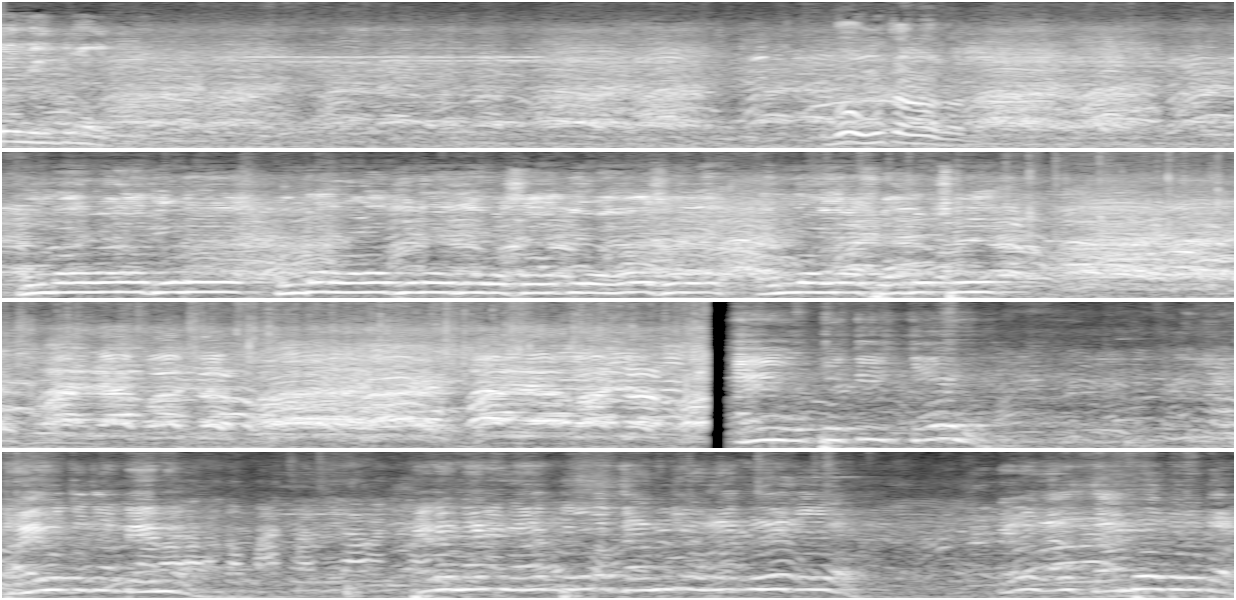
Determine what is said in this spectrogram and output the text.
એની ઉપર બહુ ઊંચો ને કુંભારવાડાથી ને જે વસાહતીઓ આવ્યા છે એમનું અહીંયા સ્વાગત છે. અહીંયા ઉપરથી કહું ભાઈઓ તથા બહેનો. પહેલા મારી વાત બરોબર સાંભળજો અવાજ નહીં કરો પહેલા વાત સાંભળો બરોબર.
